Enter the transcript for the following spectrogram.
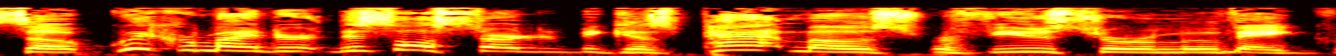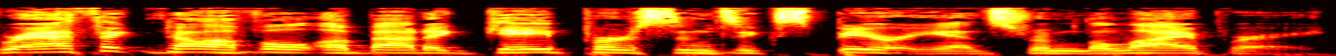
So, quick reminder this all started because Patmos refused to remove a graphic novel about a gay person's experience from the library.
